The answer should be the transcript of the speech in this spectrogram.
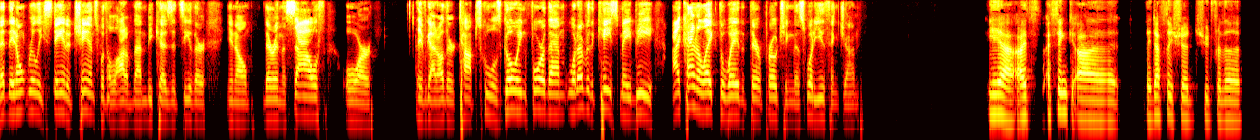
that they don't really stand a chance with a lot of them because it's either, you know, they're in the South or they've got other top schools going for them, whatever the case may be. I kind of like the way that they're approaching this. What do you think, John? Yeah, I th- I think uh, they definitely should shoot for the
